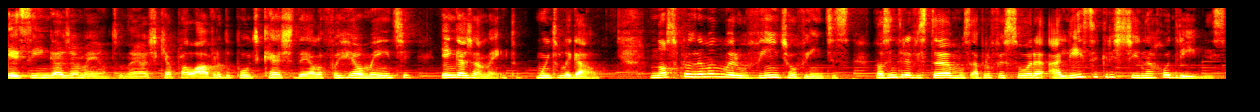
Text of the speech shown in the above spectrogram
esse engajamento, né? Acho que a palavra do podcast dela foi realmente engajamento. Muito legal. No nosso programa número 20, ouvintes, nós entrevistamos a professora Alice Cristina Rodrigues.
